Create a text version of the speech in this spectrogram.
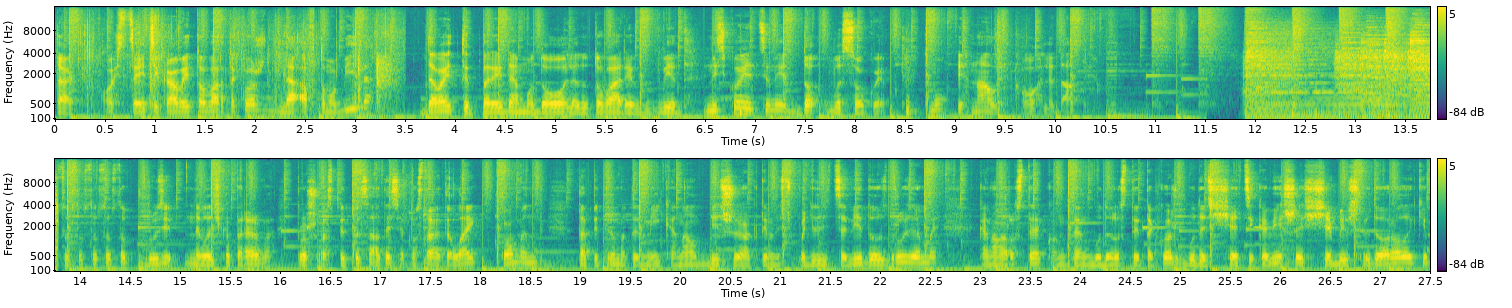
Так, ось цей цікавий товар також для автомобіля. Давайте перейдемо до огляду товарів від низької ціни до високої. Тому пігнали оглядати. Стоп, стоп, стоп, стоп, стоп. Друзі, невеличка перерва. Прошу вас підписатися, поставити лайк, комент та підтримати мій канал більшою активністю. Поділіться відео з друзями. Канал росте, контент буде рости також, буде ще цікавіше, ще більше відеороликів,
